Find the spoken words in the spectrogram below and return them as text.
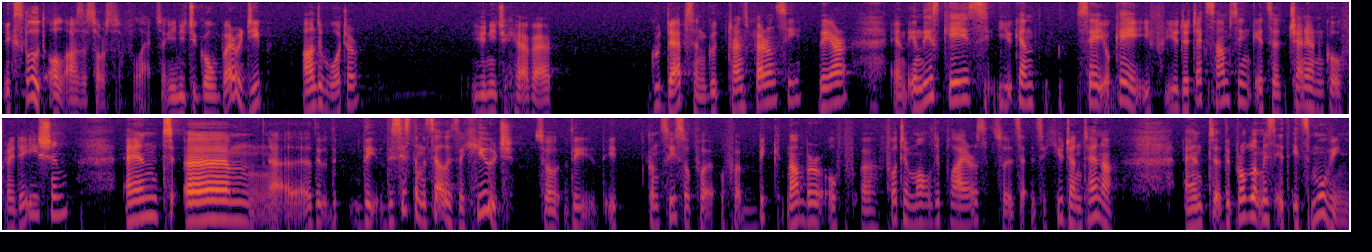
exclude all other sources of light. So you need to go very deep underwater. You need to have a good depth and good transparency there. And in this case, you can say, okay, if you detect something, it's a Cherenkov radiation, and um, uh, the, the, the, system itself is a huge, so the, it consists of a, of a big number of uh, photomultipliers, so it's a, it's a huge antenna. And uh, the problem is it, it's moving.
